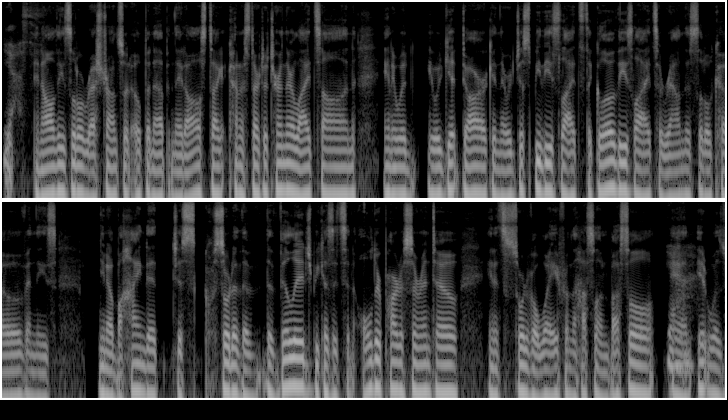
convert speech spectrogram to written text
Yes. and all these little restaurants would open up, and they'd all start kind of start to turn their lights on, and it would it would get dark, and there would just be these lights, the glow of these lights around this little cove, and these you know behind it just sort of the the village because it's an older part of Sorrento and it's sort of away from the hustle and bustle Yeah. and it was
